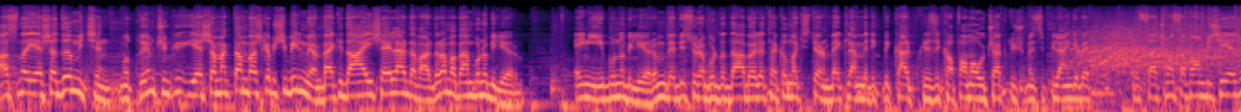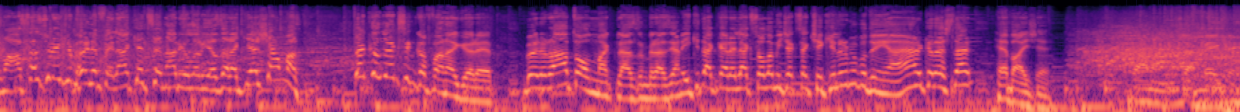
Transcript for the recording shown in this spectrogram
Aslında yaşadığım için mutluyum. Çünkü yaşamaktan başka bir şey bilmiyorum. Belki daha iyi şeyler de vardır ama ben bunu biliyorum. En iyi bunu biliyorum ve bir süre burada daha böyle takılmak istiyorum. Beklenmedik bir kalp krizi, kafama uçak düşmesi falan gibi saçma sapan bir şey yaşama. Aslında sürekli böyle felaket senaryoları yazarak yaşanmaz. Takılacaksın kafana göre. Böyle rahat olmak lazım biraz. Yani iki dakika relax olamayacaksak çekilir mi bu dünya arkadaşlar? He Bayce. Tamam güzel peki.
